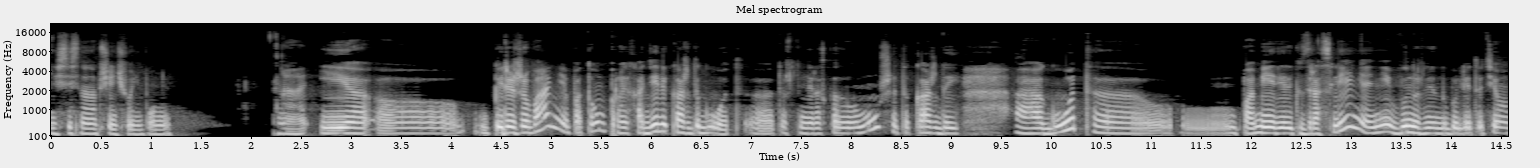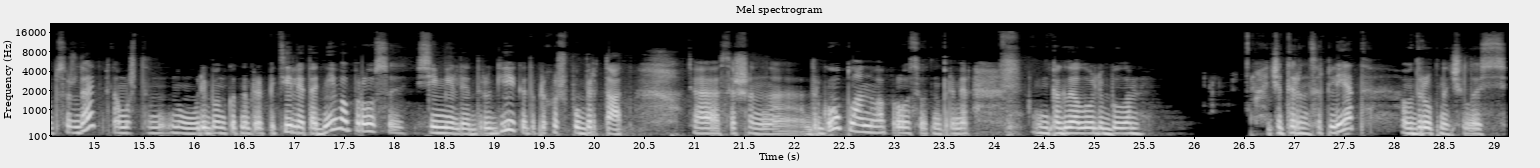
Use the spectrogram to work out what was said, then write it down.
естественно, она вообще ничего не помнит. Э, и э, переживания потом проходили каждый год. Э, то, что мне рассказывал муж, это каждый год по мере взросления они вынуждены были эту тему обсуждать, потому что ну, у ребенка, например, пяти лет одни вопросы, семи лет другие. Когда приходишь в пубертат, у тебя совершенно другого плана вопросы. Вот, например, когда Лоле было 14 лет, вдруг началось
